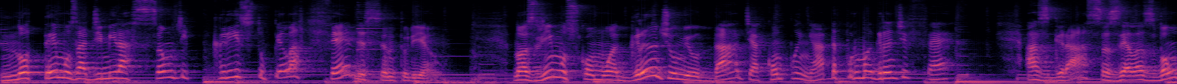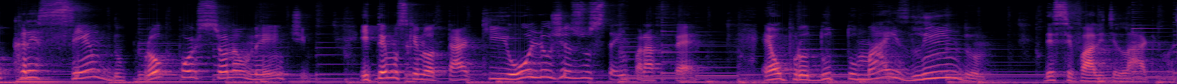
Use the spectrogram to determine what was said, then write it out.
notemos a admiração de Cristo pela fé desse centurião. Nós vimos como uma grande humildade acompanhada por uma grande fé. As graças, elas vão crescendo proporcionalmente. E temos que notar que olho Jesus tem para a fé. É o produto mais lindo desse vale de lágrimas.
